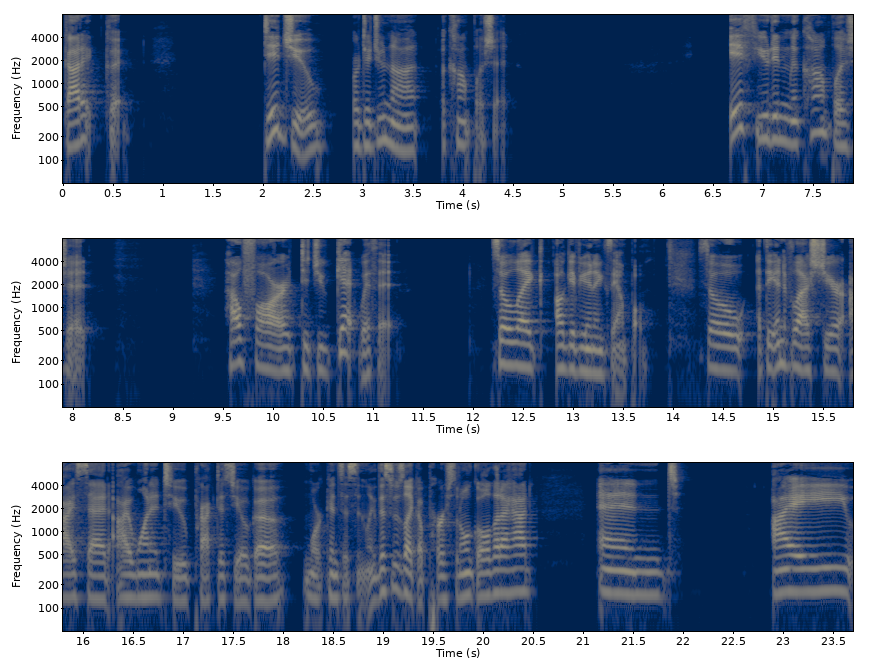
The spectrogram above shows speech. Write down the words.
Got it? Good. Did you or did you not accomplish it? If you didn't accomplish it, how far did you get with it? So, like, I'll give you an example. So, at the end of last year, I said I wanted to practice yoga more consistently. This was like a personal goal that I had. And I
